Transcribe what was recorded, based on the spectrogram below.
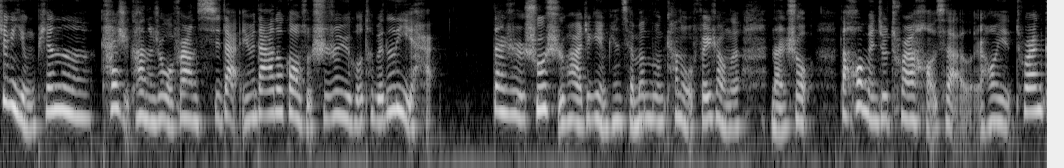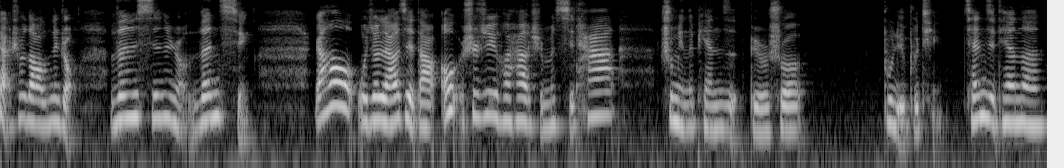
这个影片呢，开始看的时候我非常期待，因为大家都告诉我失之愈合特别的厉害。但是说实话，这个影片前半部分看得我非常的难受，到后面就突然好起来了，然后也突然感受到了那种温馨、那种温情，然后我就了解到，哦，失之愈合还有什么其他出名的片子，比如说《步履不停》。前几天呢，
